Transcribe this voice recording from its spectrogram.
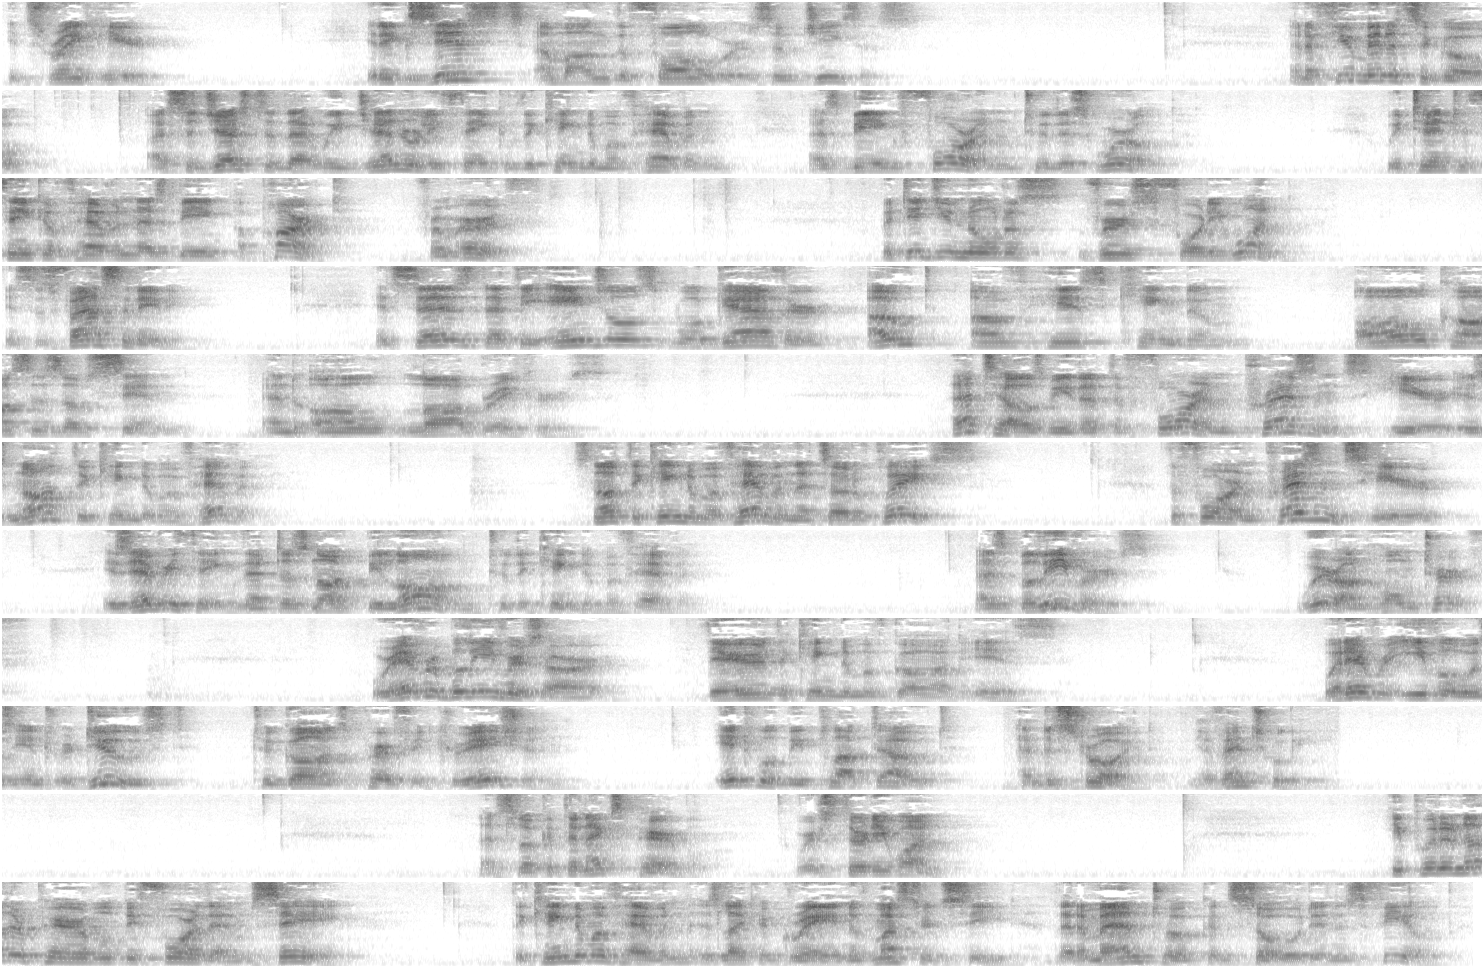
It's right here. It exists among the followers of Jesus. And a few minutes ago, I suggested that we generally think of the kingdom of heaven as being foreign to this world. We tend to think of heaven as being apart from earth. But did you notice verse 41? This is fascinating. It says that the angels will gather out of his kingdom all causes of sin and all lawbreakers. That tells me that the foreign presence here is not the kingdom of heaven. It's not the kingdom of heaven that's out of place. The foreign presence here is everything that does not belong to the kingdom of heaven. As believers, we're on home turf. Wherever believers are, there the kingdom of God is. Whatever evil was introduced to God's perfect creation, it will be plucked out and destroyed eventually. Let's look at the next parable, verse 31. He put another parable before them, saying, The kingdom of heaven is like a grain of mustard seed that a man took and sowed in his field.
